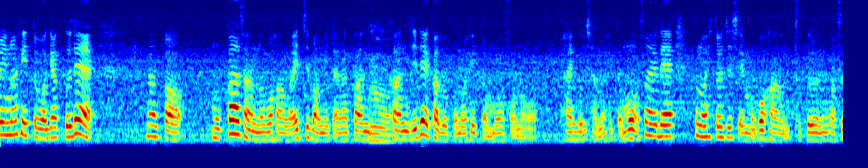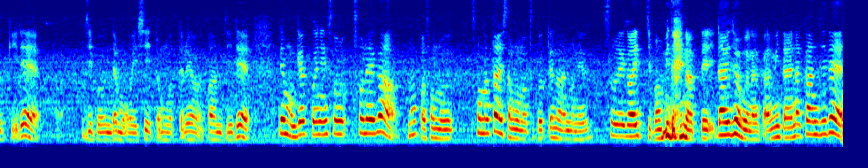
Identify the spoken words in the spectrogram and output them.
人の人は逆でなんかもうお母さんのご飯が一番みたいな感じうん。感じで家族の人もその配偶者の人もそれでその人自身もご飯作るのが好きで自分でも美味しいと思ってるような感じででも逆にそそれがなんかそのそんな大したもの作ってないのにそれが一番みたいになって大丈夫なんかみたいな感じでち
